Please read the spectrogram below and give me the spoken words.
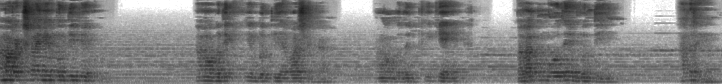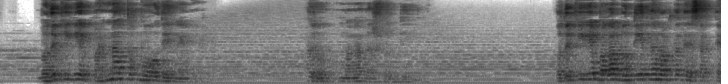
ನಮ್ಮ ರಕ್ಷಣೆಗೆ ಬುದ್ಧಿ ಬೇಕು. ನಮ್ಮ ಬದುಕಿಗೆ ಬುದ್ಧಿ ಅವಶ್ಯಕ. ನಮ್ಮ ಬದುಕಿಗೆ ಬಲ ತುಂಬುವುದೇ ಬುದ್ಧಿ. ಆದರೆ ಬದುಕಿಗೆ ಬಣ್ಣ ತುಂಬುವುದೇನೆ? ಅದು ಮನದ ಶುದ್ಧಿ. ಬದುಕಿಗೆ ಬಲ ಬುದ್ಧಿಯಿಂದ ಬರ್ತದೆ ಸತ್ಯ.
